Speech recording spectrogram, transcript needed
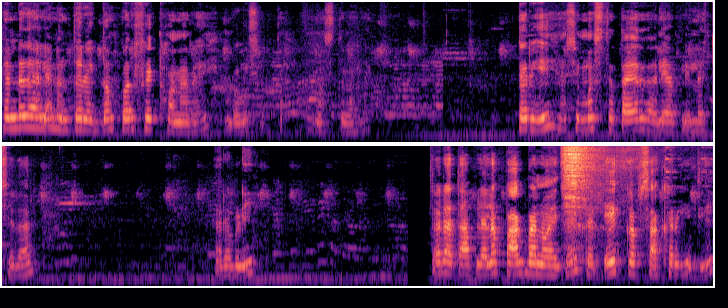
थंड झाल्यानंतर एकदम परफेक्ट होणार आहे. बघू शकता मस्त झाले. तरी अशी मस्त तयार झाली आपली लच्छेदार. रबडी. तर आता आपल्याला पाक बनवायचा आहे. तर एक कप साखर घेतली.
